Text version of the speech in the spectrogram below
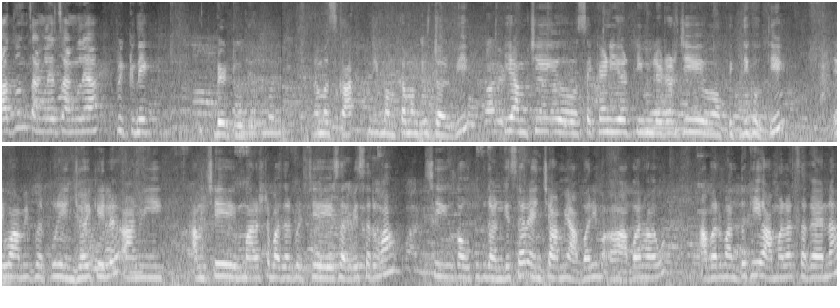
अजून चांगल्या चांगल्या पिकनिक भेटू दे. नमस्कार मी ममता मंगेश दळवी. ही आमची सेकंड इयर टीम लिडरची पिकनिक होती. तेव्हा आम्ही भरपूर एन्जॉय केलं आणि आमचे महाराष्ट्र बाजारपेठचे सर्वे सर्व श्री कौतुक दांडगे सर यांचे आम्ही आभारी आभार आहोत. आभार मानतो की आम्हाला सगळ्यांना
